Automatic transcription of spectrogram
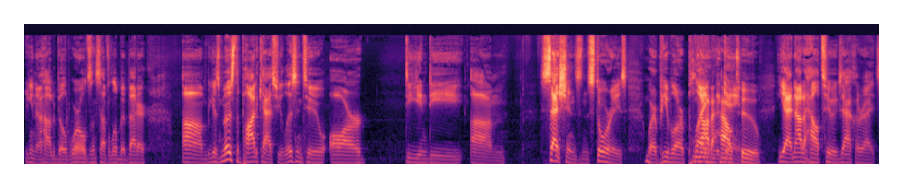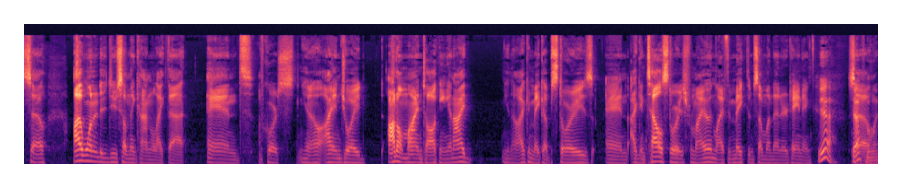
you know, how to build worlds and stuff a little bit better. Um, because most of the podcasts you listen to are D and D um sessions and stories where people are playing Not a the how game. to. Yeah, not a how to, exactly right. So I wanted to do something kind of like that. And of course, you know, I enjoyed, I don't mind talking, and I, you know, I can make up stories and I can tell stories from my own life and make them somewhat entertaining. Yeah, So- definitely.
